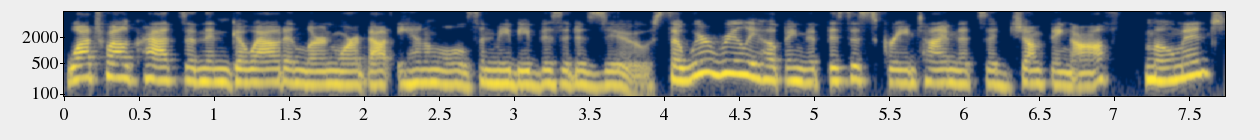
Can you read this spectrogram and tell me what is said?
watch Wild Kratts and then go out and learn more about animals and maybe visit a zoo. So we're really hoping that this is screen time that's a jumping off moment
